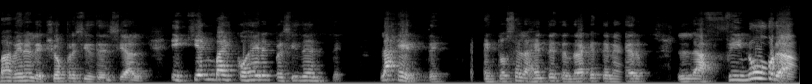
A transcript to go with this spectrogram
va a haber elección presidencial. ¿Y quién va a escoger el presidente? La gente entonces la gente tendrá que tener la finura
